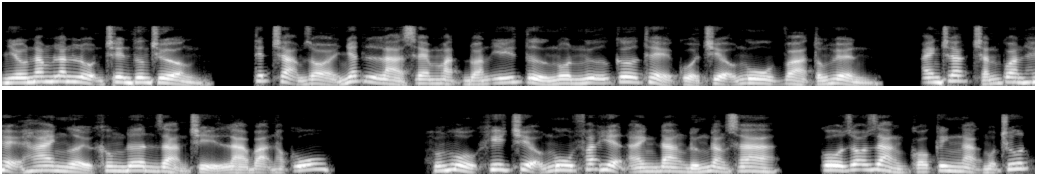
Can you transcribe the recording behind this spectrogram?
Nhiều năm lăn lộn trên thương trường, tiết chạm giỏi nhất là xem mặt đoán ý từ ngôn ngữ cơ thể của Triệu Ngu và Tống Huyền, anh chắc chắn quan hệ hai người không đơn giản chỉ là bạn học cũ. Huống hồ khi Triệu Ngu phát hiện anh đang đứng đằng xa, cô rõ ràng có kinh ngạc một chút,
